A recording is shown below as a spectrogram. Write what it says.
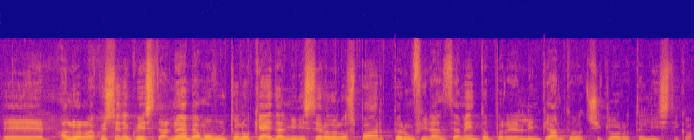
Eh, allora, la questione è questa. Noi abbiamo avuto l'ok dal Ministero dello Sport per un finanziamento per l'impianto ciclorotellistico.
